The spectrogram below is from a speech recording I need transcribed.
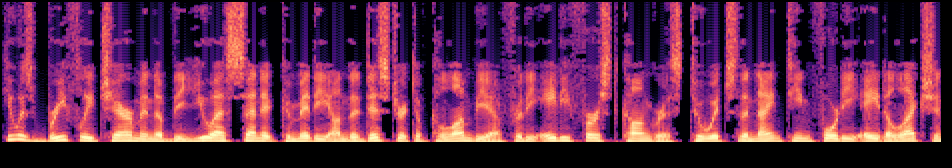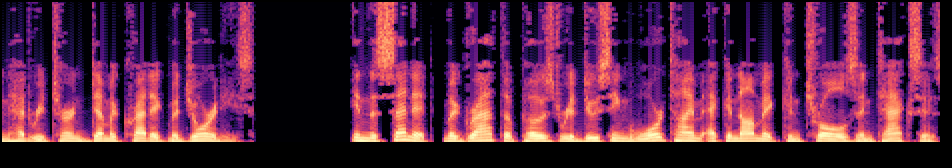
He was briefly chairman of the U.S. Senate Committee on the District of Columbia for the 81st Congress to which the 1948 election had returned Democratic majorities. In the Senate, McGrath opposed reducing wartime economic controls and taxes,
